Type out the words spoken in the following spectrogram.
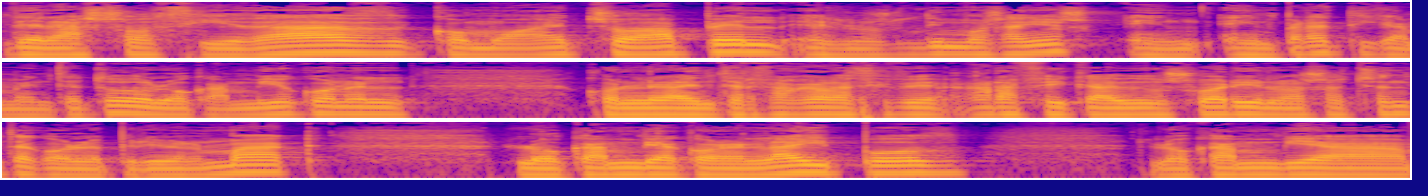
de la sociedad como ha hecho Apple en los últimos años en, prácticamente todo. Lo cambió con, el, con la interfaz gráfica de usuario en los 80 con el primer Mac, lo cambia con el iPod, lo cambia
